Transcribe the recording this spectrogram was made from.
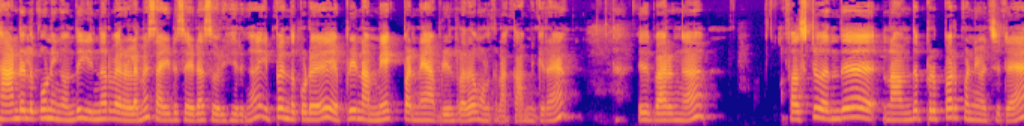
ஹேண்டிலுக்கும் நீங்கள் வந்து இன்னர் வேறு எல்லாமே சைடு சைடாக சொருகிருங்க. இப்போ இந்த குடையை எப்படி நான் மேக் பண்ணேன் அப்படின்றத உங்களுக்கு நான் காமிக்கிறேன். இது பாருங்கள் ஃபஸ்ட்டு வந்து நான் வந்து ப்ரிப்பேர் பண்ணி வச்சுட்டேன்.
